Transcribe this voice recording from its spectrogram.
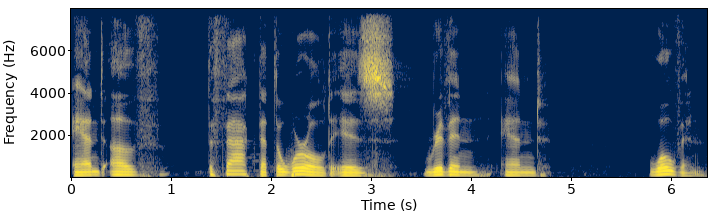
and of the fact that the world is riven and woven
